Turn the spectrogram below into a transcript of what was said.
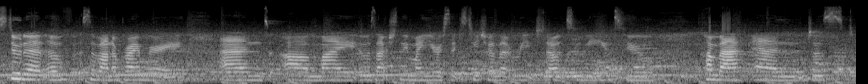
student of Savannah Primary. And um, my it was actually my year six teacher that reached out to me to come back and just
